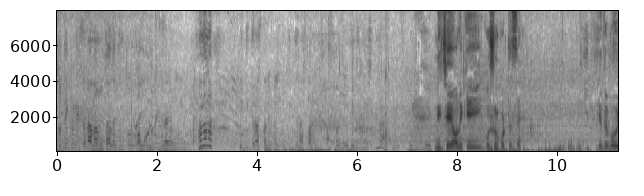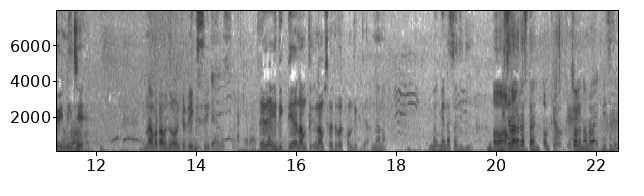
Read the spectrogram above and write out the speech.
যদি একটু নিচে না নামি তাহলে কিন্তু অপূর্ণ না। না না ওই নিচে অনেকেই গোসল করতেছে কিন্তু ওই নিচে নামাটা আমাদের জন্য অনেক রিক্সি এই যে এই দিক দিয়ে নামতে নামছে হতে পারে কোন দিক দিয়ে। না না মেন রাস্তা ওই দিক দিয়ে। ও নিচে আমরা নামার রাস্তা। ওকে ওকে। চলেন আমরা নিচে যাই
